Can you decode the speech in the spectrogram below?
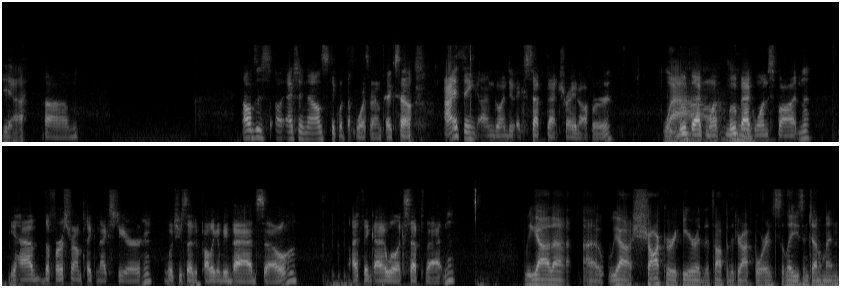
yeah. Um, I'll just uh, actually now I'll stick with the fourth round pick. So I think I'm going to accept that trade offer. Wow. Move back one move Ooh. back one spot. You have the first round pick next year, which you said is probably going to be bad. So I think I will accept that. We got a uh, we got a shocker here at the top of the draft boards, ladies and gentlemen.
